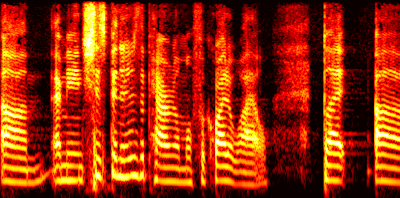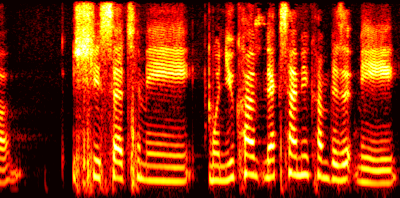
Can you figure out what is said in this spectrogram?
Um, I mean, she's been into the paranormal for quite a while, but um, she said to me, "When you come next time you come visit me,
